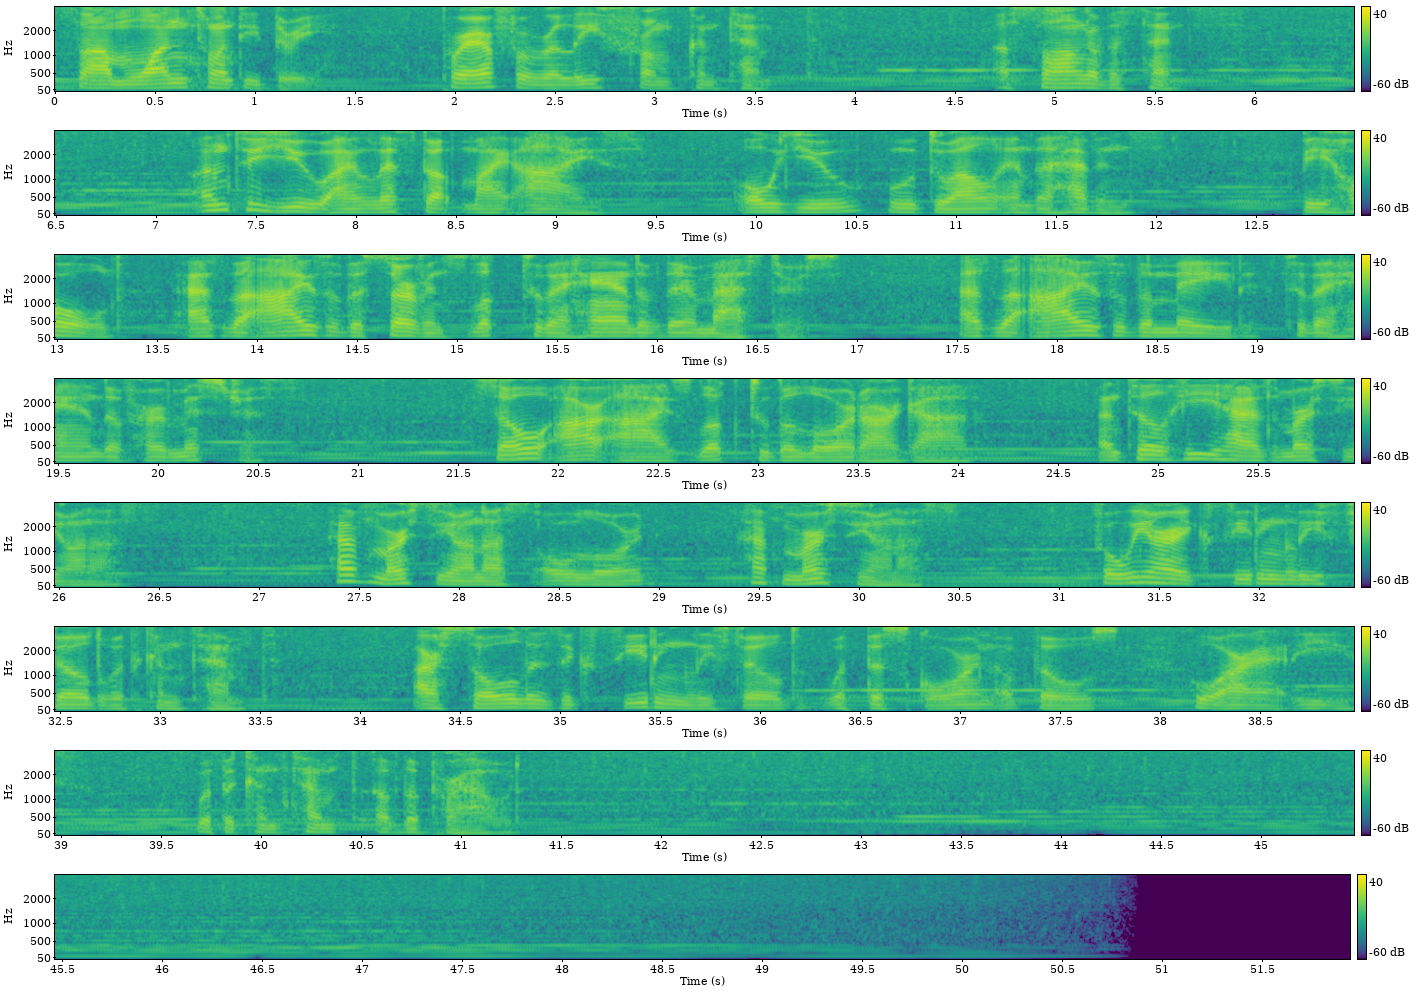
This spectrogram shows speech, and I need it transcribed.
Psalm 123 Prayer for Relief from Contempt. A Song of Ascents. Unto you I lift up my eyes, O you who dwell in the heavens. Behold, as the eyes of the servants look to the hand of their masters, as the eyes of the maid to the hand of her mistress, so our eyes look to the Lord our God, until he has mercy on us. Have mercy on us, O Lord, have mercy on us, for we are exceedingly filled with contempt. Our soul is exceedingly filled with the scorn of those who are at ease, with the contempt of the proud.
